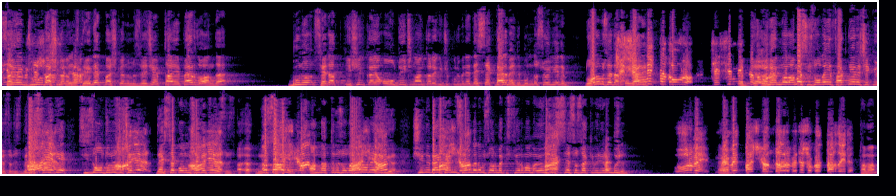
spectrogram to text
Sayın Cumhurbaşkanımız, Evet. Devlet Başkanımız Recep Tayyip Erdoğan da bunu Sedat Yeşilkaya olduğu için Ankara Gücü Kulübü'ne destek vermedi. Bunu da söyleyelim. Doğru mu Sedat Bey? Yani Kesinlikle doğru. Kesinlikle e, doğru. önemli olan ama siz olayı farklı yere çekiyorsunuz. Biraz Hayır. sanki siz olduğunuz için Hayır. destek olmuşa Hayır. getiriyorsunuz. E, e, Nasıl hayır? Başkan. Anlattığınız olaylar oraya Başkan. gidiyor. Şimdi ben kendi Başkan. sorularımı sormak istiyorum ama önce Bak. size söz hakkı veriyorum. Buyurun. Uğur Bey, Mehmet Başkan darbede sokaklardaydı. Tamam.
